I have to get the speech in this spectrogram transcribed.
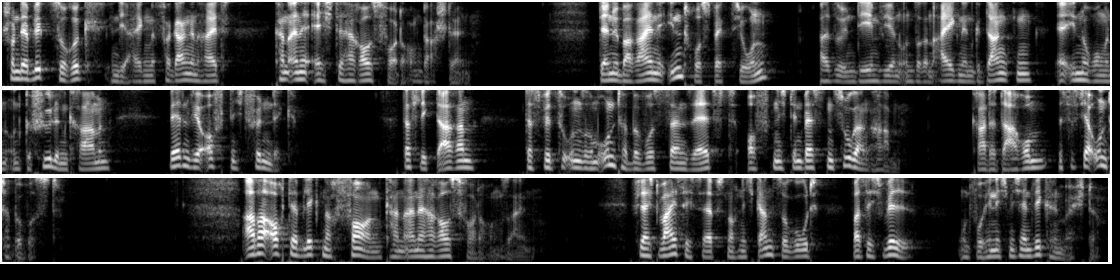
Schon der Blick zurück in die eigene Vergangenheit kann eine echte Herausforderung darstellen. Denn über reine Introspektion, also indem wir in unseren eigenen Gedanken, Erinnerungen und Gefühlen kramen, werden wir oft nicht fündig. Das liegt daran, dass wir zu unserem Unterbewusstsein selbst oft nicht den besten Zugang haben. Gerade darum ist es ja unterbewusst. Aber auch der Blick nach vorn kann eine Herausforderung sein. Vielleicht weiß ich selbst noch nicht ganz so gut, was ich will und wohin ich mich entwickeln möchte.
